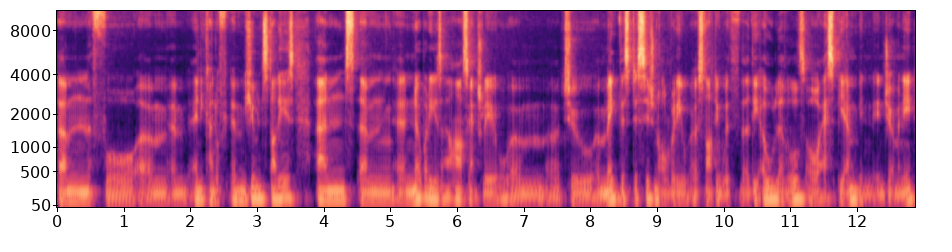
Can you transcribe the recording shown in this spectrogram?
um, for um, um, any kind of um, human studies. And uh, nobody is asked actually to make this decision already starting with the O levels or SPM in, in Germany.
